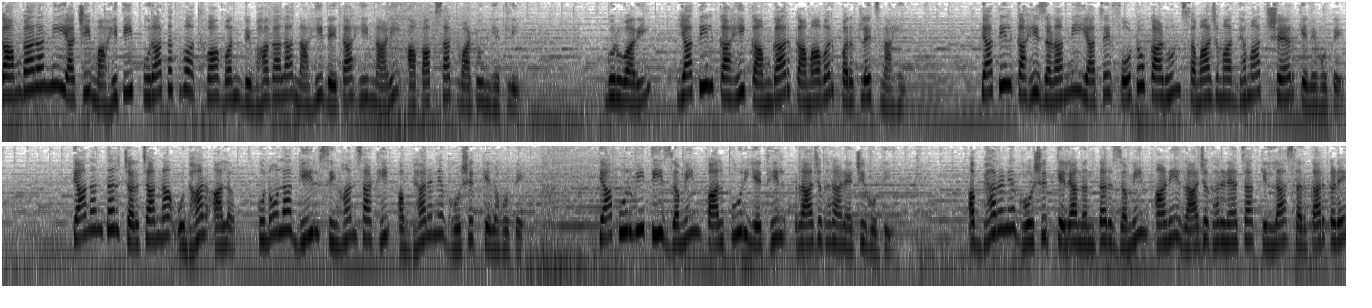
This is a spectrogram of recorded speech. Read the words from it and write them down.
कामगारांनी याची माहिती पुरातत्व अथवा वन विभागाला नाही देता ही नाणी आपापसात वाटून घेतली. गुरुवारी यातील काही कामगार कामावर परतलेच नाही. त्यातील काही जणांनी याचे फोटो काढून समाज माध्यमात शेअर केले होते. त्यानंतर चर्चांना उधाण आलं कुनोला गीर सिंहांसाठी अभयारण्य घोषित केलं होते. त्यापूर्वी ती जमीन पालपूर येथील राजघराण्याची होती. अभयारण्य घोषित केल्यानंतर जमीन आणि राजघराण्याचा किल्ला सरकारकडे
